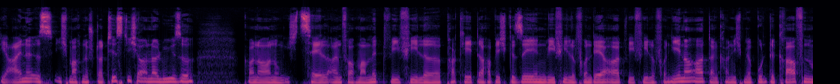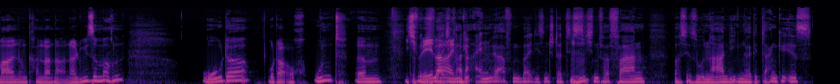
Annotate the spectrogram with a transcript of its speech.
Die eine ist, ich mache eine statistische Analyse keine Ahnung, ich zähle einfach mal mit, wie viele Pakete habe ich gesehen, wie viele von der Art, wie viele von jener Art. Dann kann ich mir bunte Graphen malen und kann dann eine Analyse machen. Oder oder auch und ähm, ich wähle ich ein gerade einwerfen bei diesen statistischen mhm. Verfahren, was ja so naheliegender Gedanke ist,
